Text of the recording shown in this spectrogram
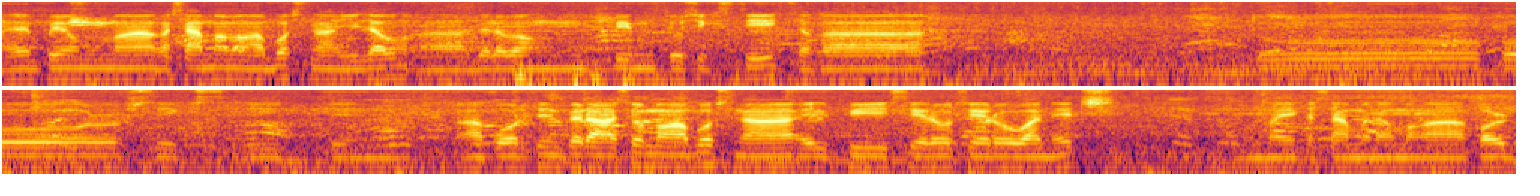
Ayan po yung mga kasama mga boss na ilaw. Ah, dalawang beam 260 tsaka 2 4, 6, 8, 10, ah, 14 peraso mga boss na LP001H. May kasama ng mga cord.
